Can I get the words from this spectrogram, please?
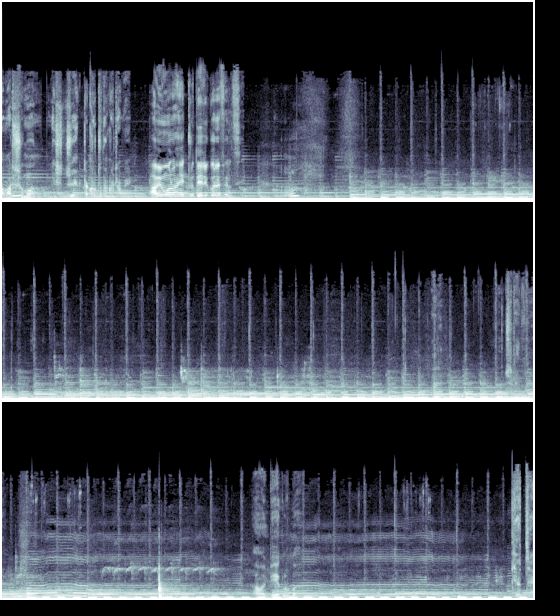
আবার সুমন নিশ্চয়ই একটা ঘটনা ঘটাবে। আমি মনে হয় একটু দেরি করে ফেলছি। বিয়ে করবা? কি হচ্ছে?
